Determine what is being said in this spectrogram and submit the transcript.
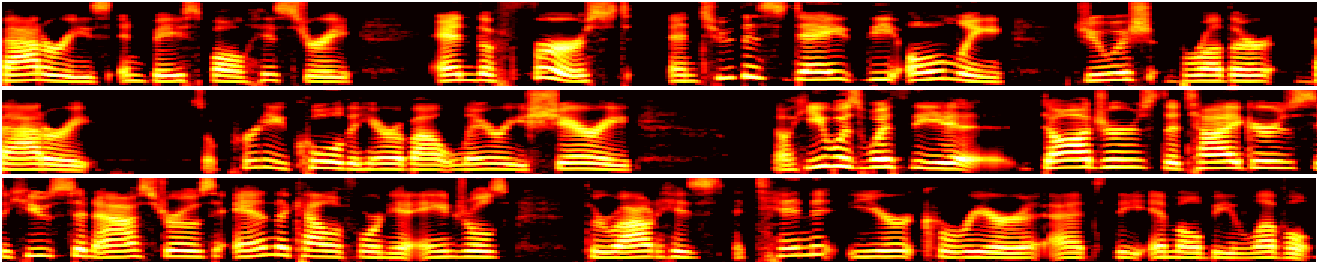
batteries in baseball history and the first, and to this day, the only Jewish brother battery. So, pretty cool to hear about Larry Sherry. Now, he was with the uh, Dodgers, the Tigers, the Houston Astros, and the California Angels throughout his 10 year career at the MLB level.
